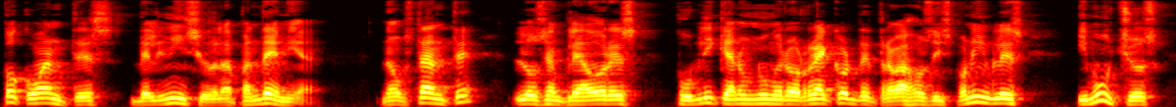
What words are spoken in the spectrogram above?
poco antes del inicio de la pandemia. No obstante, los empleadores publican un número récord de trabajos disponibles y muchos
